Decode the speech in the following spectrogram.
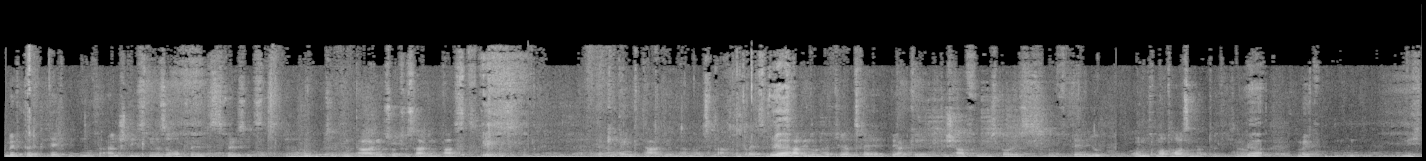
Ich möchte gleich noch anschließen, also auch weil es, weil es jetzt äh, zu den Tagen sozusagen passt, der Gedenktage 1938. Ja. Sabinul hat ja zwei Werke geschaffen, Stories of Daniel und Mauthausen natürlich. Ne? Ja. Ich möchte nicht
